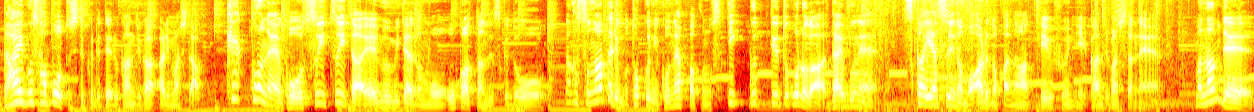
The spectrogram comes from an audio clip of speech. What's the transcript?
だいぶサポートしてくれてる感じがありました結構ねこう吸い付いたエイムみたいなのも多かったんですけどなんかその辺りも特にこのやっぱこのスティックっていうところがだいぶね使いやすいのもあるのかなっていう風に感じましたね。まあ、なんで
